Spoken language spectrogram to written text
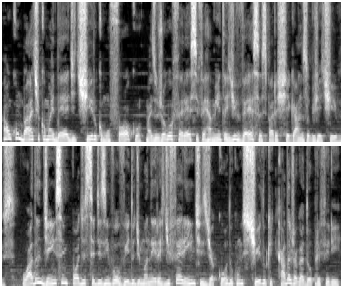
Há um combate com uma ideia de tiro como foco, mas o jogo oferece ferramentas diversas para chegar nos objetivos. O Adam Jensen pode ser desenvolvido de maneiras diferentes de acordo com o estilo que cada jogador preferir.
